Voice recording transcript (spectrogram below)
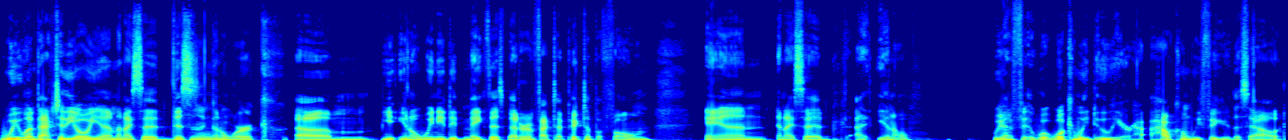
we went back to the OEM and I said, "This isn't going to work. Um, you, you know, we need to make this better." In fact, I picked up a phone and and I said, I, "You know, we got to. What, what can we do here? How, how can we figure this out?"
